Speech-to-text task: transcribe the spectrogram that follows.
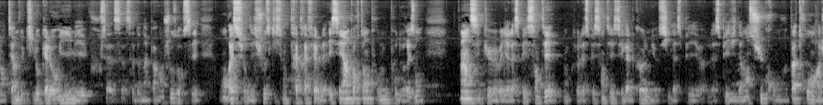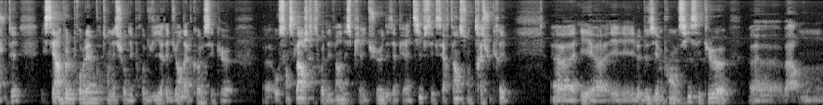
en termes de kilocalories, mais ça, ça, ça donne pas grand-chose. On reste sur des choses qui sont très très faibles. Et c'est important pour nous pour deux raisons. Un, c'est que bah, il y a l'aspect santé. Donc euh, l'aspect santé, c'est l'alcool, mais aussi l'aspect euh, l'aspect évidemment sucre. On veut pas trop en rajouter. Et c'est un peu le problème quand on est sur des produits réduits en alcool, c'est que euh, au sens large, que ce soit des vins, des spiritueux, des apéritifs, c'est que certains sont très sucrés. Euh, et, et, le deuxième point aussi, c'est que bah, on,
